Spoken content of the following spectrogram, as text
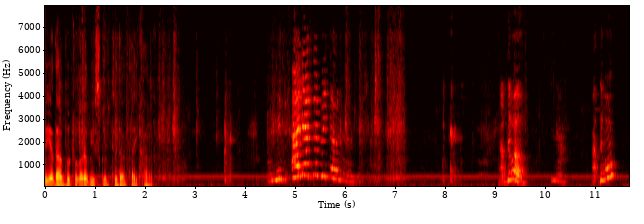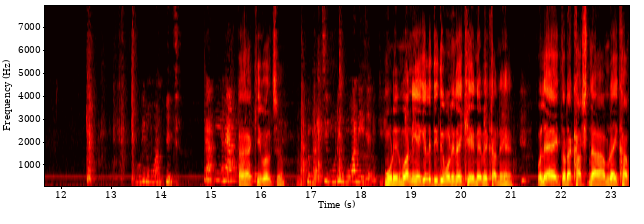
দিয়ে দাও, দুটো করে বিস্কুট দিয়ে দাও, তাই খাবে আমি আর একটা ভিতর না আর দেবো না আর দেবো? মুড়ির মোয়া নিয়ে হ্যাঁ কি বলছো? মুড়ির মোয়া নিয়ে যাবে মুড়ির মোয়া নিয়ে গেলে দিদিমণিরাই খেয়ে নেবে এখানে। বলে এই তোরা খাস না আমরাই খাব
